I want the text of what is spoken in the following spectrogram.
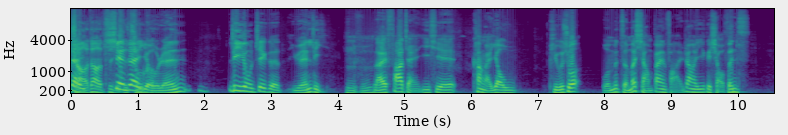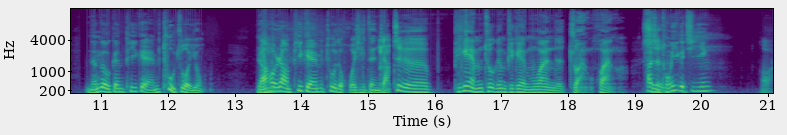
找到自己的现在有人利用这个原理，嗯哼，来发展一些抗癌药物，比如说我们怎么想办法让一个小分子能够跟 PKM two 作用，然后让 PKM two 的活性增加。这个 PKM2 跟 PKM1 的转换啊，它是同一个基因。哦，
